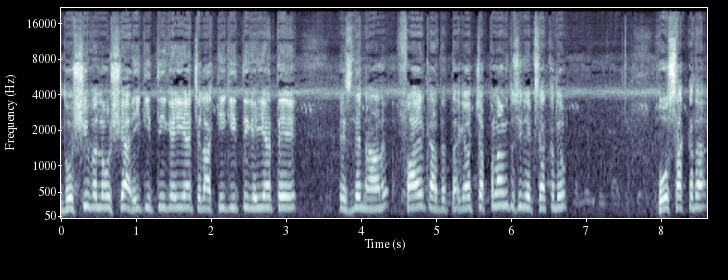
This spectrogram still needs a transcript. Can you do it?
ਦੋਸ਼ੀ ਵੱਲੋਂ ਹੁਸ਼ਿਆਰੀ ਕੀਤੀ ਗਈ ਹੈ, ਚਲਾਕੀ ਕੀਤੀ ਗਈ ਹੈ ਤੇ ਇਸ ਦੇ ਨਾਲ ਫਾਇਰ ਕਰ ਦਿੱਤਾ ਗਿਆ। ਉਹ ਚੱਪਲਾਂ ਵੀ ਤੁਸੀਂ ਦੇਖ ਸਕਦੇ ਹੋ। ਹੋ ਸਕਦਾ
